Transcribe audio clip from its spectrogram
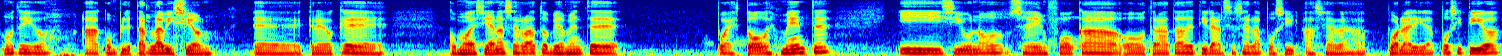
¿cómo te digo? A completar la visión. Eh, creo que, como decían hace rato, obviamente, pues todo es mente y si uno se enfoca o trata de tirarse hacia la, posi- hacia la polaridad positiva,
